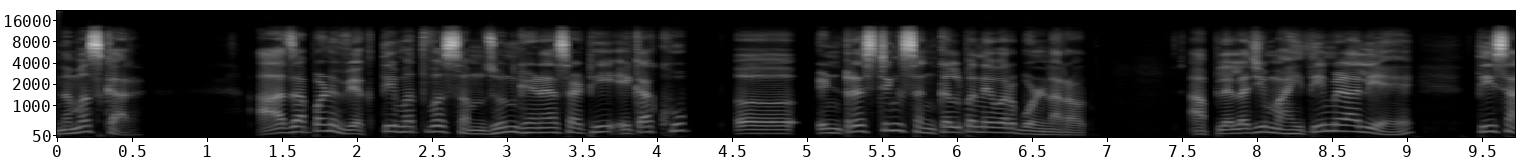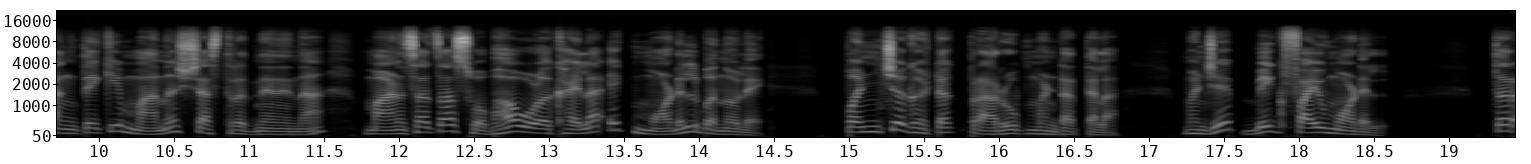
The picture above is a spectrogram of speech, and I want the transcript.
नमस्कार. आज आपण व्यक्तिमत्व समजून घेण्यासाठी एका खूप इंटरेस्टिंग संकल्पनेवर बोलणार आहोत. आपल्याला जी माहिती मिळाली आहे ती सांगते की मानसशास्त्रज्ञांना माणसाचा स्वभाव ओळखायला एक मॉडेल बनवलंय. पंचघटक प्रारूप म्हणतात त्याला म्हणजे बिग फाईव्ह मॉडेल तर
